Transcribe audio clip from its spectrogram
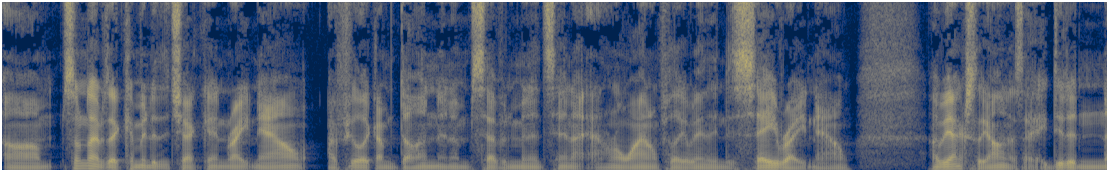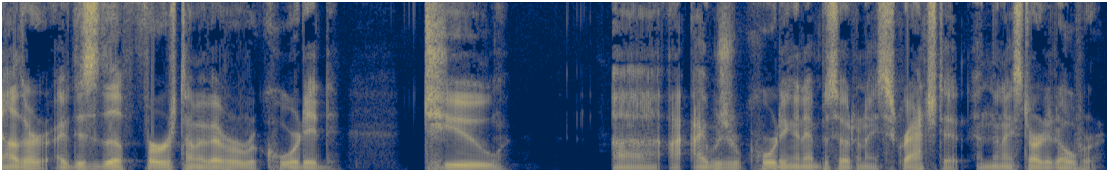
Um, sometimes I come into the check-in right now. I feel like I'm done and I'm seven minutes in. I, I don't know why I don't feel like I have anything to say right now. I'll be actually honest. I did another. I, this is the first time I've ever recorded two. Uh, I, I was recording an episode and I scratched it and then I started over.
